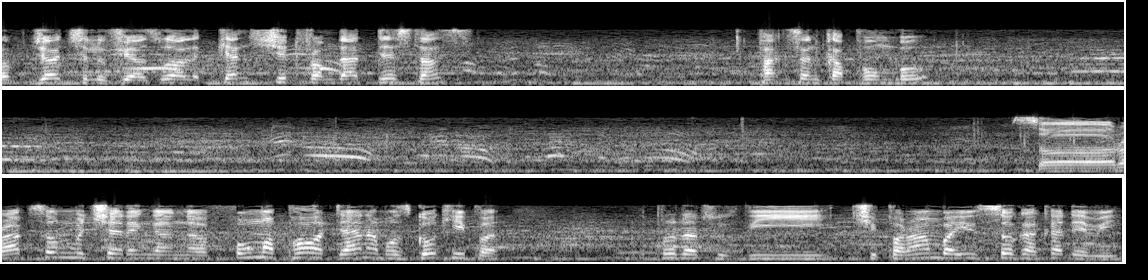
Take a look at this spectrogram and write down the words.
of George Lufia as well. Can shoot from that distance. Paxson Kapumbu. So Rapson Mucherenganga, former Power Dynamos goalkeeper, product of the Chiparamba Youth Soccer Academy.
